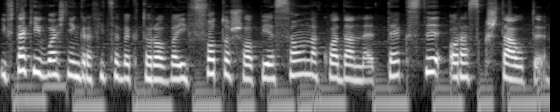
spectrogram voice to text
I w takiej właśnie grafice wektorowej w Photoshopie są nakładane teksty oraz kształty.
